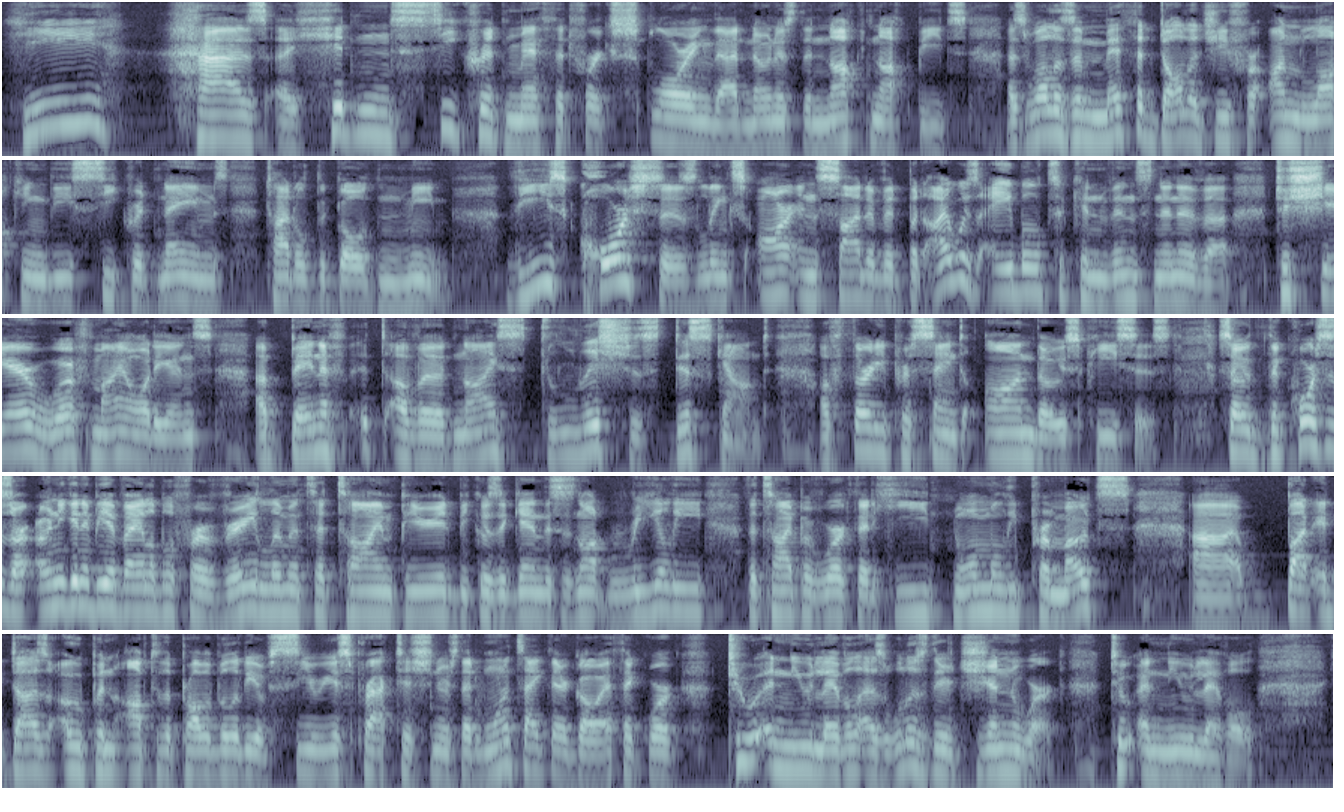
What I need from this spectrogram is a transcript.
he has a hidden secret method for exploring that known as the knock knock beats, as well as a methodology for unlocking these secret names titled the Golden Meme. These courses links are inside of it, but I was able to convince Nineveh to share with my audience a benefit of a nice, delicious discount of 30% on those pieces. So the courses are only going to be available for a very limited time period because, again, this is not really the type of work that he normally promotes. Uh, but it does open up to the probability of serious practitioners that want to take their Goetic work to a new level as well as their Jinn work to a new level.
